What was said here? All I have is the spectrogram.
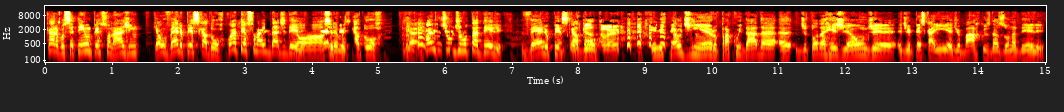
Cara, você tem um personagem que é o velho pescador. Qual é a personalidade dele? Nossa, velho ele é pescador. Muito... Qual é o estilo de luta dele? Velho pescador. pescador. Ele quer o dinheiro para cuidar da, eh, de toda a região de, de pescaria, de barcos da zona dele.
